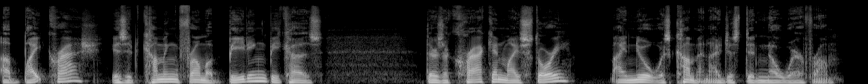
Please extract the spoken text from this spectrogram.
a bike crash? Is it coming from a beating because there's a crack in my story? I knew it was coming. I just didn't know where from.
